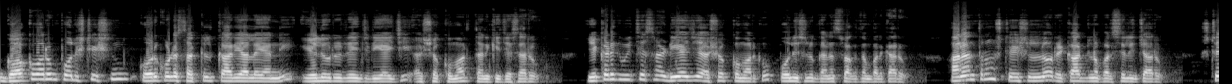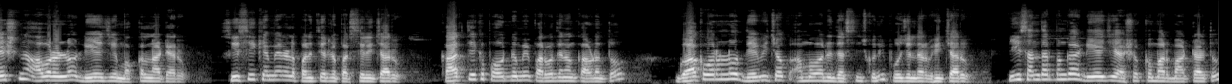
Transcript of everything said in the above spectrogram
Gokavaram police station Korukonda circle కార్యాలయాన్ని ఏలూరు రేంజ్ డీఐజీ అశోక్ కుమార్ తనిఖీ చేశారు. ఇక్కడికి విచ్చేసిన డీఐజీ అశోక్ కుమార్కు పోలీసులు ఘన స్వాగతం పలికారు. అనంతరం స్టేషన్లో రికార్డులను పరిశీలించారు. స్టేషన్ ఆవరణలో డీఐజీ మొక్కలు నాటారు. సీసీ కెమెరాల పనితీరును పరిశీలించారు. కార్తీక పౌర్ణమి పర్వదినం కావడంతో గోకవరంలో దేవీచౌక్ అమ్మవారిని దర్శించుకుని పూజలు నిర్వహించారు. ఈ సందర్భంగా డీఐజీ అశోక్ కుమార్ మాట్లాడుతూ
